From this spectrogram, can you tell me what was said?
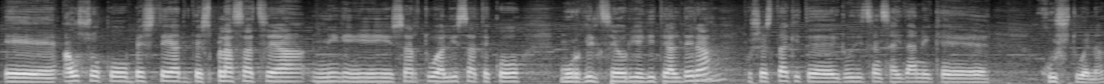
E, hausoko besteak desplazatzea ni sartu alizateko murgiltze hori egite aldera, pues ez dakite iruditzen zaidanik e, justuena.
